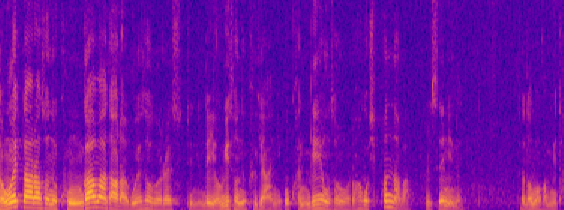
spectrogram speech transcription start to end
경우에 따라서는 공감하다라고 해석을 할 수도 있는데 여기서는 그게 아니고 관계 형성으로 하고 싶었나 봐 글쓴이는. 자 넘어갑니다.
